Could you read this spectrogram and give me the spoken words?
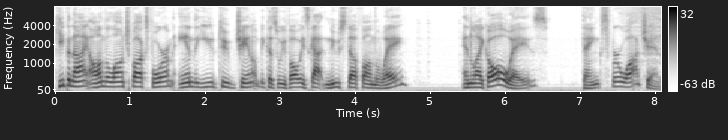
Keep an eye on the Launchbox forum and the YouTube channel because we've always got new stuff on the way. And like always, thanks for watching.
